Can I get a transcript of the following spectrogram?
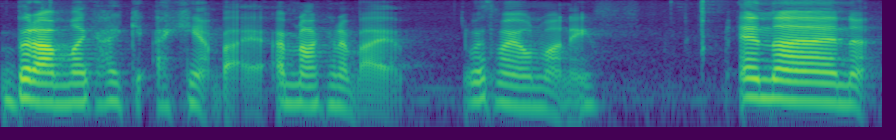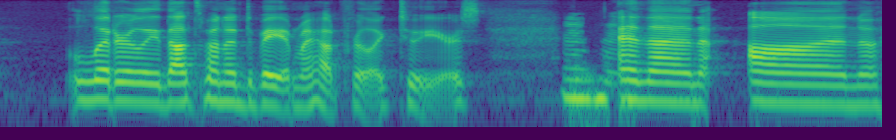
but I'm like I, I can't buy it. I'm not gonna buy it with my own money. And then literally that's been a debate in my head for like two years. Mhm. And then on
